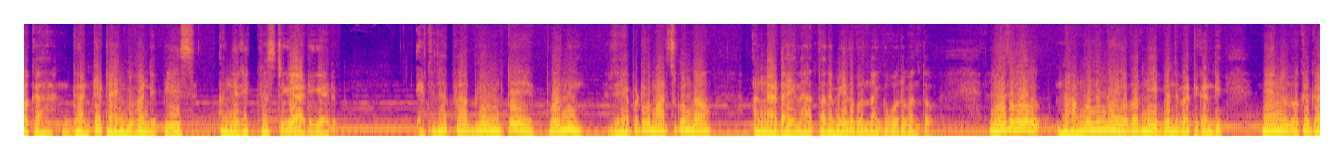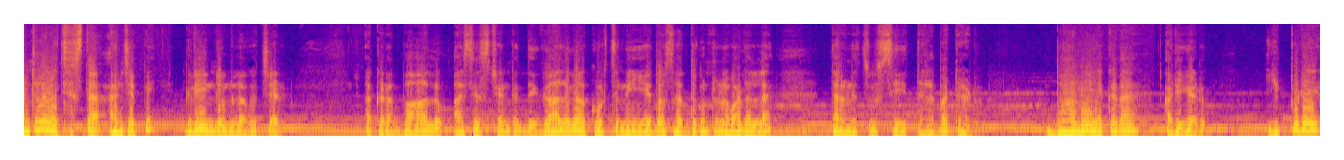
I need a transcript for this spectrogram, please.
ఒక గంట టైం ఇవ్వండి ప్లీజ్ అని రిక్వెస్ట్గా అడిగాడు. ఏదైనా ప్రాబ్లం ఉంటే పోనీ. రేపటికి మార్చుకుందాం అన్నాడాయన తన మీద ఉన్న గౌరవంతో. లేదు లేదు నా మూలంగా ఎవరిని ఇబ్బంది పెట్టకండి. నేను ఒక గంటలో వచ్చేస్తా అని చెప్పి గ్రీన్ రూమ్లోకి వచ్చాడు. అక్కడ బాలు అసిస్టెంట్ దిగాలుగా కూర్చుని ఏదో సర్దుకుంటున్న వాడల్లా తనని చూసి తెలబడ్డాడు బాలు ఎక్కడా? అడిగాడు. ఇప్పుడే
